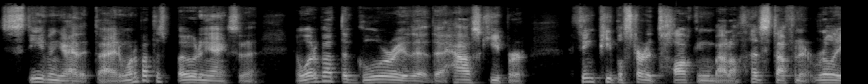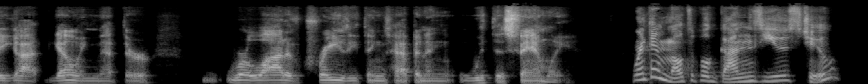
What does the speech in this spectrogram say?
Stephen guy that died? And what about this boating accident? And what about the Gloria, the, the housekeeper? I think people started talking about all that stuff and it really got going that there were a lot of crazy things happening with this family. Weren't there multiple guns used too?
